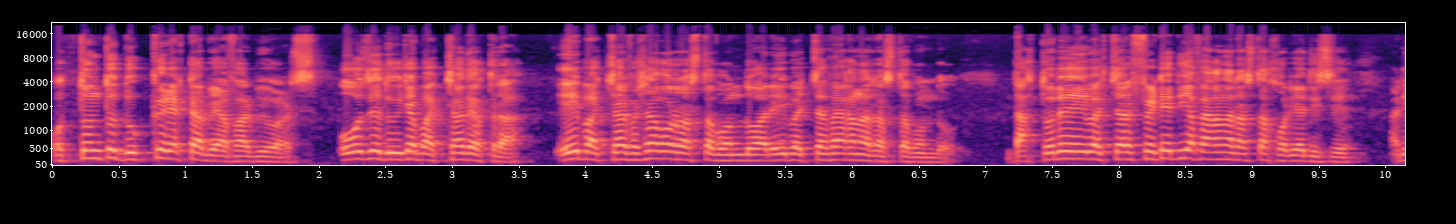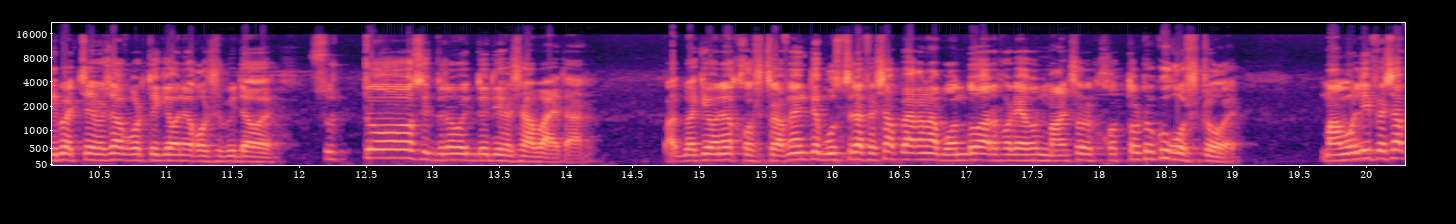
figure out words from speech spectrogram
অত্যন্ত দুঃখের একটা ব্যাপার ভিউয়ার্স ও যে দুইটা বাচ্চা, দেখতরা, এই বাচ্চার পেশাবর রাস্তা বন্ধ আর এই বাচ্চার পায়খানার রাস্তা বন্ধ। ডাক্তরে এই বাচ্চার ফেটে দিয়ে পায়খানার রাস্তা খরিয়া দিছে আর এই বাচ্চার পেশাব করতে গিয়ে অনেক অসুবিধা হয়। ছোট্ট ছিদ্র মধ্য দিয়ে পেশাব হয় তার। বাদ বাকি অনেক কষ্ট। হয়। আপনার বুঝতে পেশাব পায়খানা বন্ধ হওয়ার পরে এখন মানুষের কতটুকু কষ্ট হয়। মামুলি পেশাব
